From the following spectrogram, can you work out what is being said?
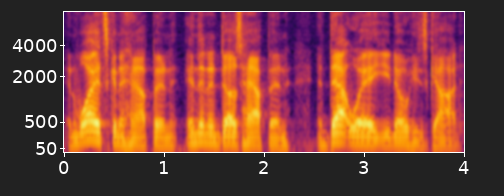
and why it's going to happen, and then it does happen, and that way you know he's God.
